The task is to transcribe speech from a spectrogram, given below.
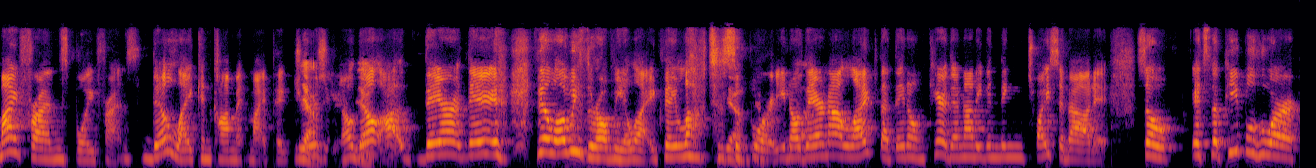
my friends' boyfriends, they'll like and comment my pictures. Yeah. You know, they'll yeah. uh, they're they they'll always throw me a like. They love to yeah. support. You know, they're not like that. They don't care. They're not even thinking twice about it. So it's the people who are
